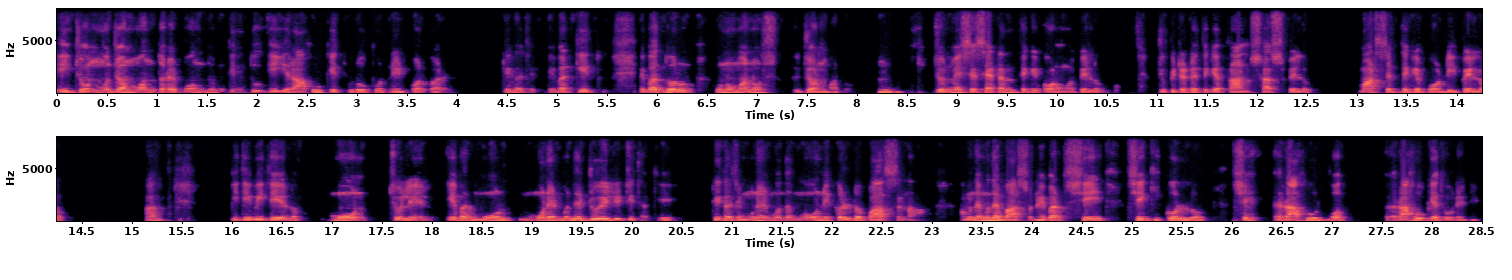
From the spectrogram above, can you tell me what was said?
এই জন্ম জন্মান্তরের বন্ধন কিন্তু এই রাহু কেতুর ওপর নির্ভর করে। ঠিক আছে? এবার কেতু। এবার ধরুন কোনো মানুষ জন্মালো জন্মে সে স্যাটার্ন থেকে কর্ম পেল, জুপিটার থেকে প্রাণ শ্বাস পেল, মার্সের থেকে বডি পেল হ্যাঁ পৃথিবীতে এলো, মন চলে এলো। এবার মন, মনের মধ্যে ডুয়েলিটি থাকে। ঠিক আছে? মনের মধ্যে মন ইকুয়াল টু বাসনা। আমাদের মধ্যে বাসনা। এবার সে সে কি করল? সে রাহুর পথ, রাহুকে ধরে নিল।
